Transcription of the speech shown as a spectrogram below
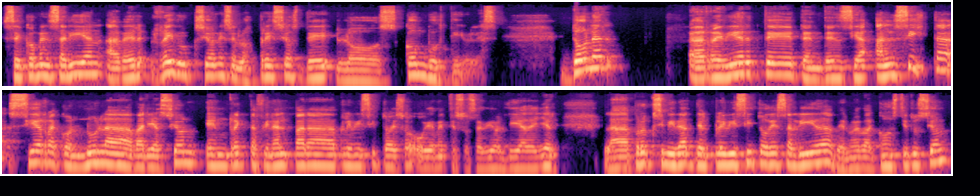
se comenzarían a ver reducciones en los precios de los combustibles. Dólar eh, revierte tendencia alcista, cierra con nula variación en recta final para plebiscito. Eso obviamente sucedió el día de ayer. La proximidad del plebiscito de salida de nueva constitución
